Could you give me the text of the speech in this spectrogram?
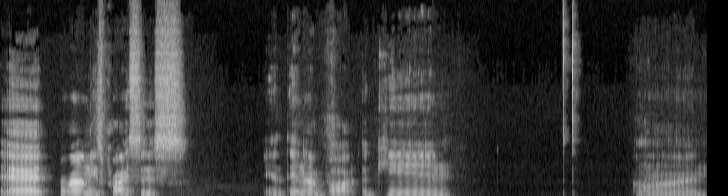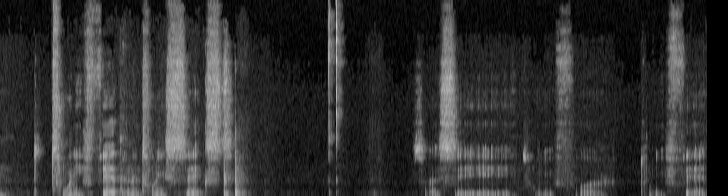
at around these prices. And then I bought again on the 25th and the 26th. So let's see, 24, 25th.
